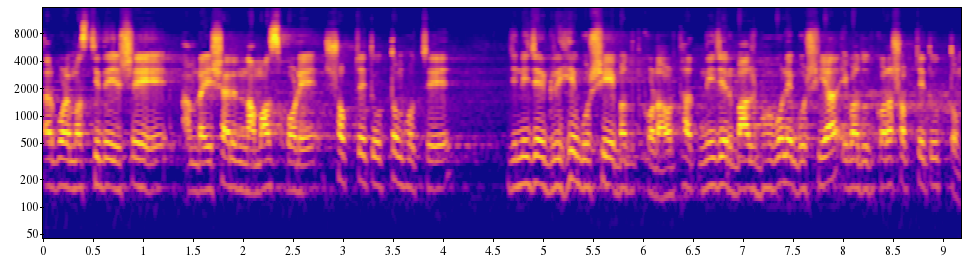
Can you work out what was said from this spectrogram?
তারপরে মসজিদে এসে আমরা ইশারের নামাজ পড়ে, সবচাইতে উত্তম হচ্ছে যে নিজের গৃহে বসিয়ে ইবাদত করা, অর্থাৎ নিজের বাসভবনে বসিয়া ইবাদত করা সবচেয়ে উত্তম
